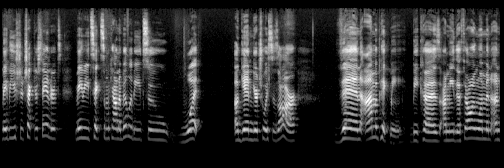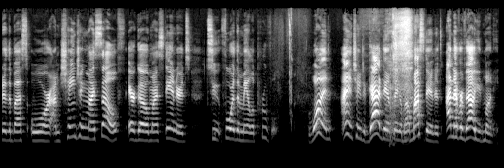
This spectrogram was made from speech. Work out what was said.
maybe you should check your standards. Maybe take some accountability to what again your choices are then I'm a pick me because I'm either throwing women under the bus or I'm changing myself, ergo my standards, to for the male approval. One, I ain't changed a goddamn thing about my standards. I never valued money.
